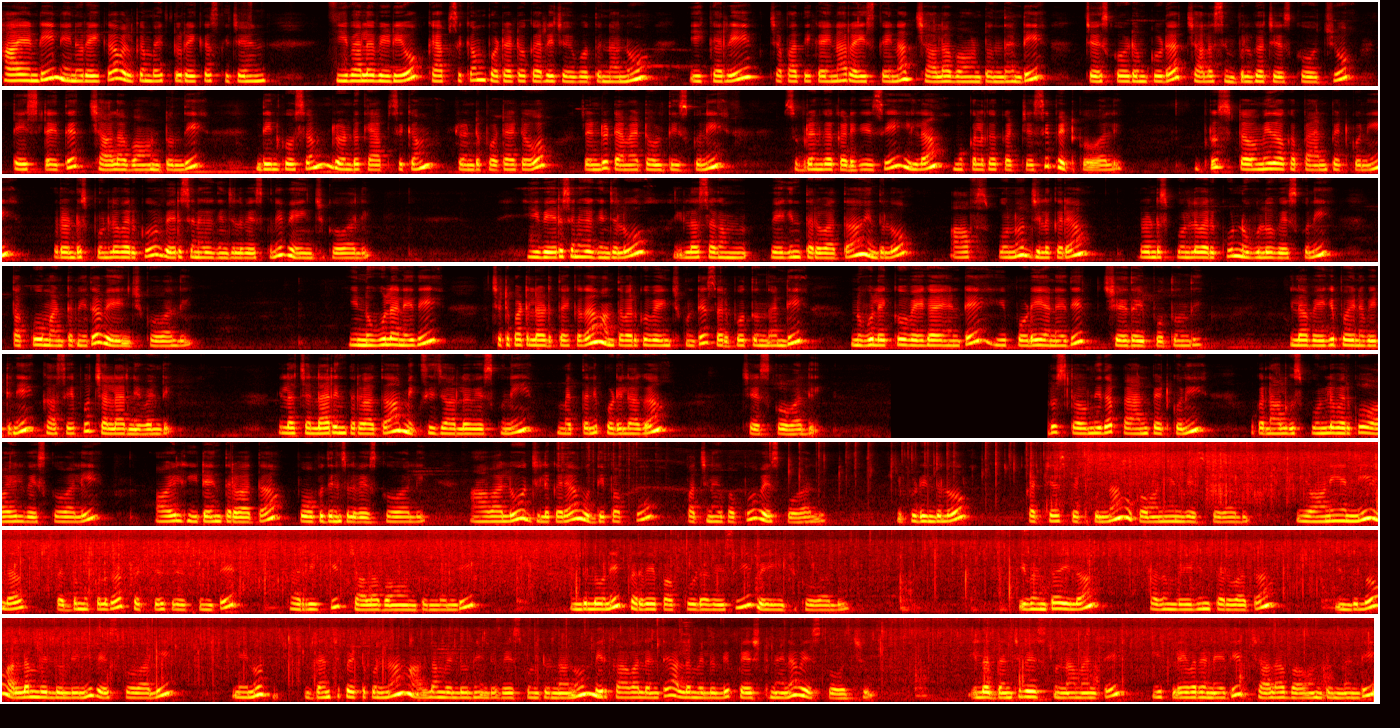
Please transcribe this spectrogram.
Hi అండి నేను Rekha. Welcome back to Rekha's kitchen. ఇవాళ వీడియో క్యాప్సికమ్ పొటాటో కర్రీ చేయబోతున్నాను. ఈ కర్రీ చపాతీకైనా రైస్కైనా చాలా బాగుంటుందండి. చేసుకోవడం కూడా చాలా సింపుల్గా చేసుకోవచ్చు. టేస్ట్ అయితే చాలా బాగుంటుంది. దీనికోసం రెండు క్యాప్సికమ్ రెండు పొటాటో రెండు టమాటోలు తీసుకుని శుభ్రంగా కడిగేసి ఇలా ముక్కలుగా కట్ చేసి పెట్టుకోవాలి. ఇప్పుడు స్టవ్ మీద ఒక ప్యాన్ పెట్టుకొని రెండు స్పూన్ల వరకు వేరుశనగ గింజలు వేసుకుని వేయించుకోవాలి. ఈ వేరుశనగ గింజలు ఇలా సగం వేగిన తర్వాత ఇందులో హాఫ్ స్పూను జీలకర్ర రెండు స్పూన్ల వరకు నువ్వులు వేసుకుని తక్కువ మంట మీద వేయించుకోవాలి. ఈ నువ్వులు అనేది చిటపటలాడుతాయి కదా అంతవరకు వేయించుకుంటే సరిపోతుందండి. నువ్వులు ఎక్కువ వేగాయంటే ఈ పొడి అనేది చేదైపోతుంది. ఇలా వేగిపోయిన వీటిని కాసేపు చల్లారనివ్వండి. ఇలా చల్లారిన తర్వాత మిక్సీ జార్లో వేసుకుని మెత్తని పొడిలాగా చేసుకోవాలి. ఇప్పుడు స్టవ్ మీద ప్యాన్ పెట్టుకొని ఒక నాలుగు స్పూన్ల వరకు ఆయిల్ వేసుకోవాలి. ఆయిల్ హీట్ అయిన తర్వాత పోపు దినుసులు వేసుకోవాలి. ఆవాలు జీలకర్ర ఉద్దిపప్పు పచ్చనగపప్పు వేసుకోవాలి. ఇప్పుడు ఇందులో కట్ చేసి పెట్టుకున్న ఒక ఆనియన్ వేసుకోవాలి. ఈ ఆనియన్ని ఇలా పెద్ద ముక్కలుగా కట్ చేసి వేసుకుంటే కర్రీకి చాలా బాగుంటుందండి. ఇందులోనే కరివేపాకు కూడా వేసి వేయించుకోవాలి. ఇవంతా ఇలా సగం వేగిన తర్వాత ఇందులో అల్లం వెల్లుల్లిని వేసుకోవాలి. నేను దంచి పెట్టుకున్న అల్లం వెల్లుల్లిని వేసుకుంటున్నాను. మీరు కావాలంటే అల్లం వెల్లుల్లి పేస్ట్నైనా వేసుకోవచ్చు. ఇలా దంచి వేసుకున్నామంటే ఈ ఫ్లేవర్ అనేది చాలా బాగుంటుందండి.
